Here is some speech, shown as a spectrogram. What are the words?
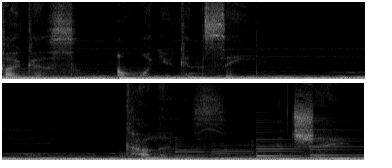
Focus on what you can see colors and shades.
